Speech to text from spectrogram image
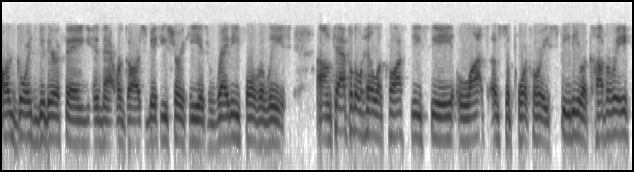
are going to do their thing in that regards, making sure he is ready for release. Um, Capitol Hill across D.C., lots of support for a speedy recovery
